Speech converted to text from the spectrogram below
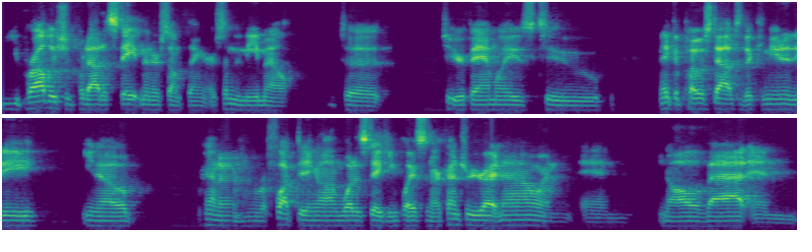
you probably should put out a statement or something or send an email to to your families to make a post out to the community you know kind of reflecting on what is taking place in our country right now and and you know all of that and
